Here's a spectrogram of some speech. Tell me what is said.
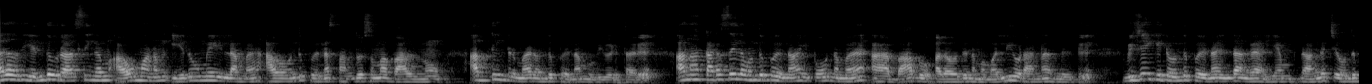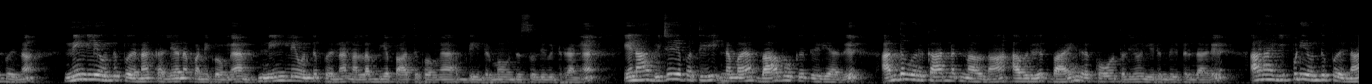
அதாவது எந்த ஒரு அசிங்கம் அவமானம் எதுவுமே இல்லாமல் அவள் வந்து போயினா சந்தோஷமாக வாழணும் அப்படின்ற மாதிரி வந்து பொறுத்தான் முடிவு எடுத்தார் ஆனால் கடைசியில் வந்து போய்னா இப்போது நம்ம பாபு அதாவது நம்ம மல்லியோட அண்ணன் இருந்துக்கிட்டு விஜய் கிட்ட வந்து போயினா இந்தாங்க என் தங்கச்சி வந்து போயினா நீங்களே வந்து போயினா கல்யாணம் பண்ணிக்கோங்க. நீங்களே வந்து போயினா நல்லபடியாக பார்த்துக்கோங்க அப்படின்ற மாதிரி வந்து சொல்லி விட்டுறாங்க. ஏன்னா விஜயை பற்றி நம்ம பாபுக்கு தெரியாது. அந்த ஒரு காரணத்தினால தான் அவர் பயங்கர கோவத்துலையும் இருந்துகிட்டு இருந்தார். ஆனால் இப்படி வந்து போயினா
